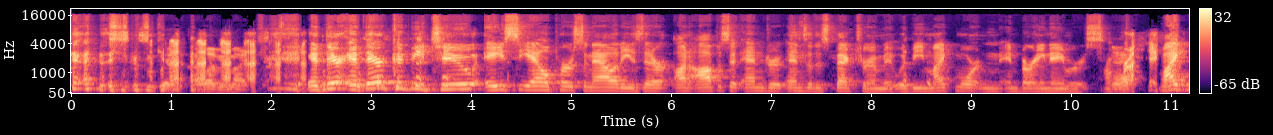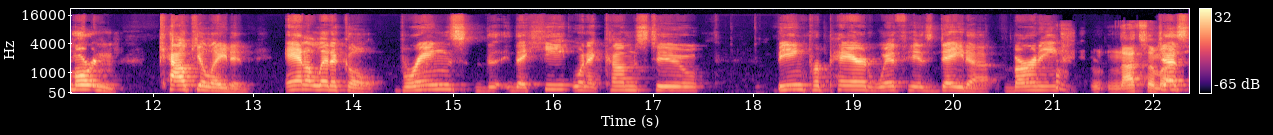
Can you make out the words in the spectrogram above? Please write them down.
Just kidding. I love you, Mike. if there if there could be two ACL personalities that are on opposite end, ends of the spectrum, it would be Mike Morton and Bernie Neighbors. Yeah. Right. Mike Morton, calculated, analytical, brings the, the heat when it comes to being prepared with his data. Bernie, not so much. Just,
